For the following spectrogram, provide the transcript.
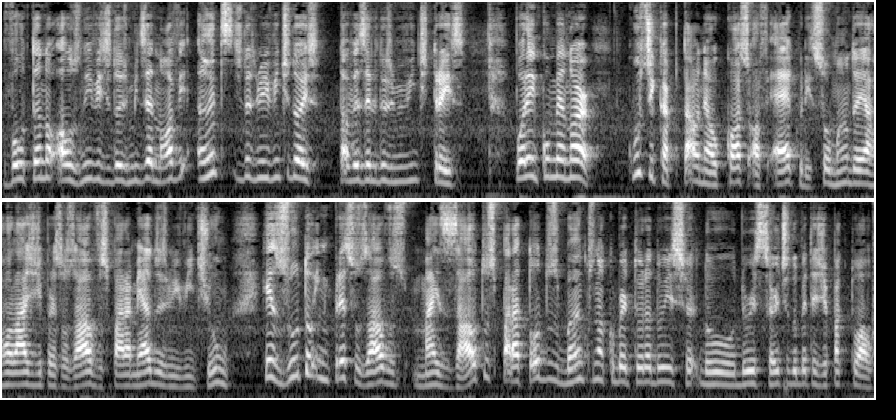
voltando aos níveis de 2019 antes de 2022, talvez ele 2023. Porém, com menor custo de capital, né, o cost of equity, somando aí a rolagem de preços-alvos para meados de 2021, resultam em preços-alvos mais altos para todos os bancos na cobertura do, do, do research do BTG Pactual.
